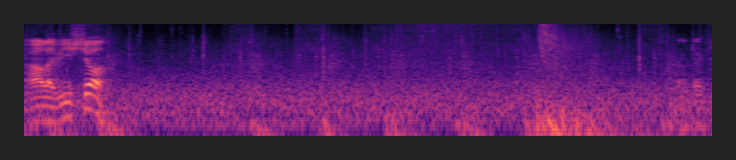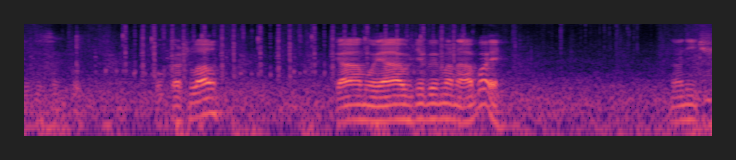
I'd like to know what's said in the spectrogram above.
Ale víš čo? No tak toto som po pokašľal. Kámo, ja už nebudem mať náboje. No nič.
